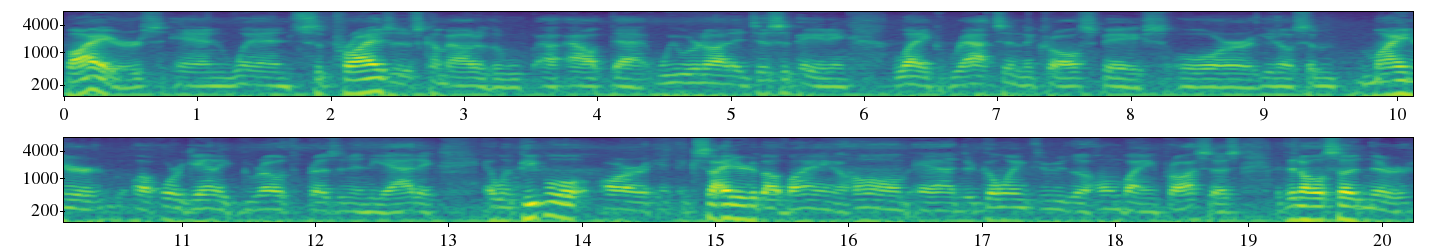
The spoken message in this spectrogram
buyers, and when surprises come out of the uh, out that we were not anticipating, like rats in the crawl space, or you know, some minor uh, organic growth present in the attic, and when people are excited about buying a home and they're going through the home buying process, and then all of a sudden they're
